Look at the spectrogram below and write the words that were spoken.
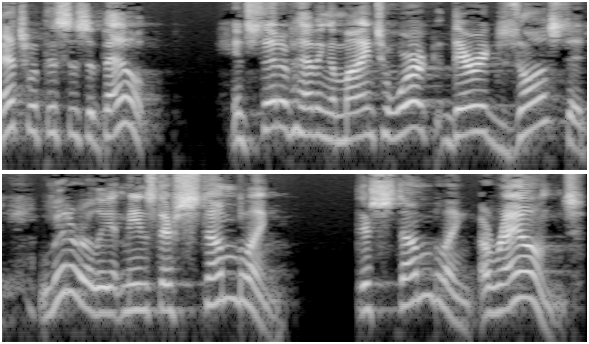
That's what this is about. Instead of having a mind to work, they're exhausted. Literally, it means they're stumbling. They're stumbling around.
